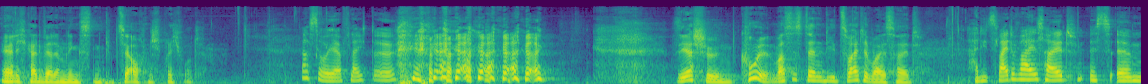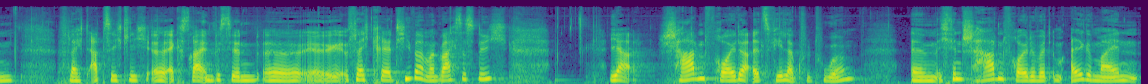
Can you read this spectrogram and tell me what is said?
Ehrlichkeit wäre am längsten, gibt es ja auch ein Sprichwort. Ach so, ja, vielleicht. Äh. Sehr schön. Cool. Was ist denn die zweite Weisheit? Ja, die zweite Weisheit ist ähm, vielleicht absichtlich äh, extra ein bisschen, äh, äh vielleicht kreativer, man weiß es nicht. Ja, Schadenfreude als Fehlerkultur. Ähm, ich finde, Schadenfreude wird im Allgemeinen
